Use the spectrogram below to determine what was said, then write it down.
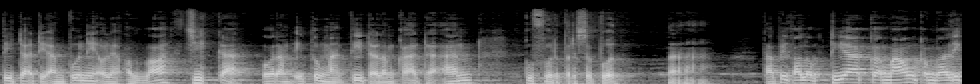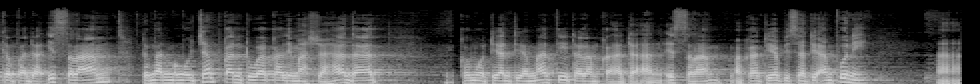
tidak diampuni oleh Allah jika orang itu mati dalam keadaan kufur tersebut. Nah, tapi kalau dia mau kembali kepada Islam dengan mengucapkan dua kalimat syahadat, kemudian dia mati dalam keadaan Islam, maka dia bisa diampuni. Nah,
